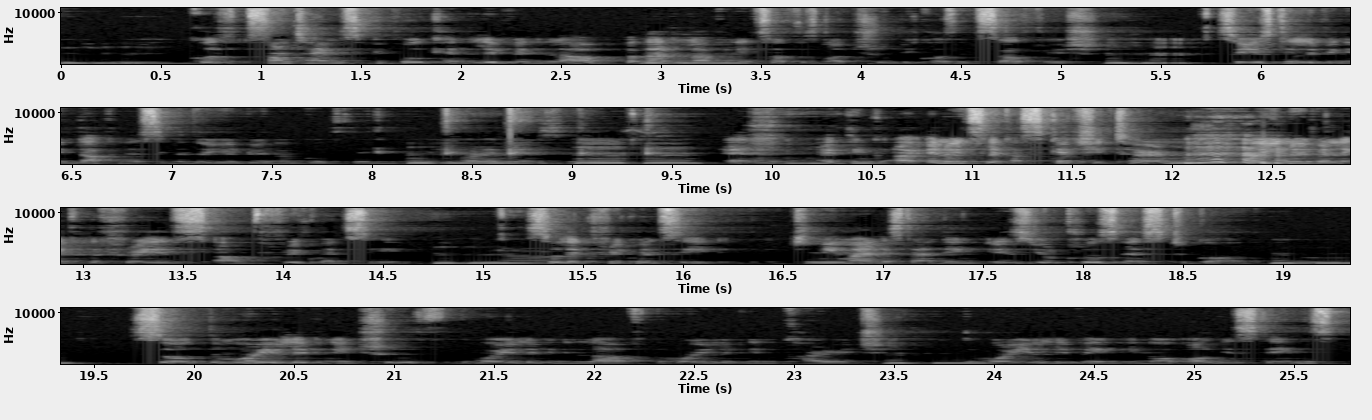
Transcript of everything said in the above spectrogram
Mhm. Because sometimes people can live in love, but that love in itself is not true because it's selfish. Mhm. So you're still living in darkness, even though you're doing a good thing. You know what I mean? And I think I, know it's like a sketchy term, but you know even like the phrase um, frequency. So like frequency, to me, my understanding is your closeness to God. Mhm. So the more you're living in truth, the more you're living in love, the more you're living in courage, Mhm. the more you're living, you know, all these things.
